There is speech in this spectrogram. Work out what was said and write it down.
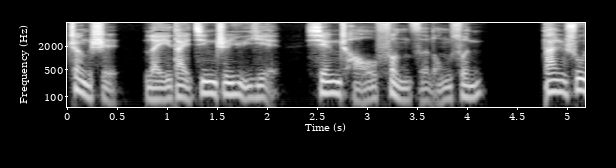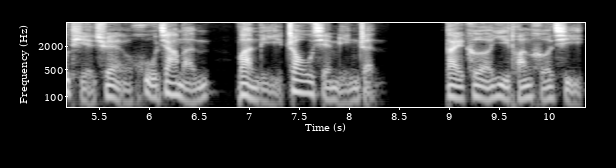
正是累代金枝玉叶，先朝凤子龙孙，丹书铁券护家门，万里招贤名震。待客一团和气，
